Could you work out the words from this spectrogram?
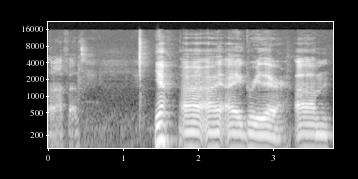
on offense. Yeah, uh, I, I agree there. Um,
